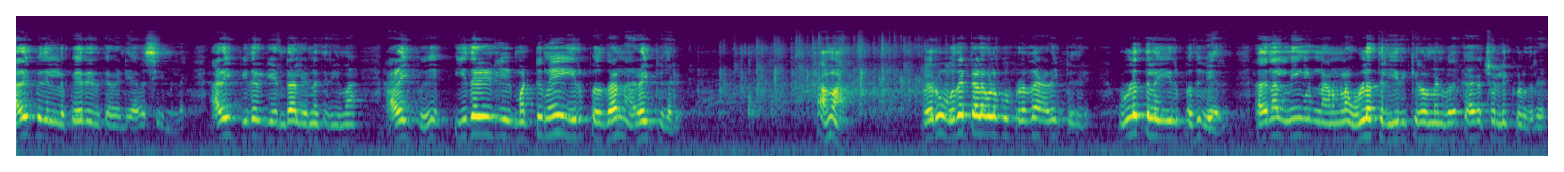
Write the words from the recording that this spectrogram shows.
அழைப்பதில் பேர் இருக்க வேண்டிய அவசியம் இல்லை. அழைப்பிதழ் என்றால் என்ன தெரியுமா? அழைப்பு இதழில் மட்டுமே இருப்பது தான் அழைப்பிதழ் ஆமாம் வெறும் உதட்டளவில் கூப்பிட்றது தான் அழைப்பிதழ் உள்ளத்தில் இருப்பது வேறு. அதனால் நீங்களும் நானும்லாம் உள்ளத்தில் இருக்கிறோம் என்பதற்காக சொல்லிக் கொள்கிறேன்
